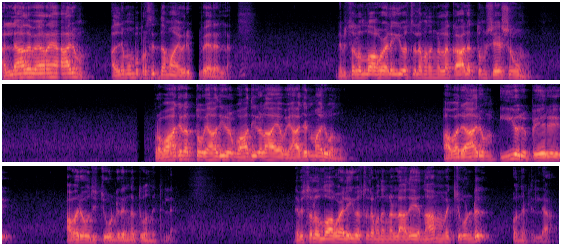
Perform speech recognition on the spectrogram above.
അല്ലാതെ വേറെ ആരും അതിനു മുമ്പ് പ്രസിദ്ധമായ ഒരു പേരല്ല. നബി സല്ലാഹു അലൈഹി വസ്ലമ തങ്ങളുടെ കാലത്തും ശേഷവും പ്രവാചകത്വ വ്യാധി വാദികളായ വ്യാജന്മാർ വന്നു. അവരാരും ഈ ഒരു പേര് അവരോധിച്ചുകൊണ്ട് രംഗത്ത് വന്നിട്ടില്ല. നബി സല്ലാഹു അലൈഹി വസ്ലം തങ്ങളുടെ അതേ നാമം വെച്ചുകൊണ്ട് വന്നിട്ടില്ല.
